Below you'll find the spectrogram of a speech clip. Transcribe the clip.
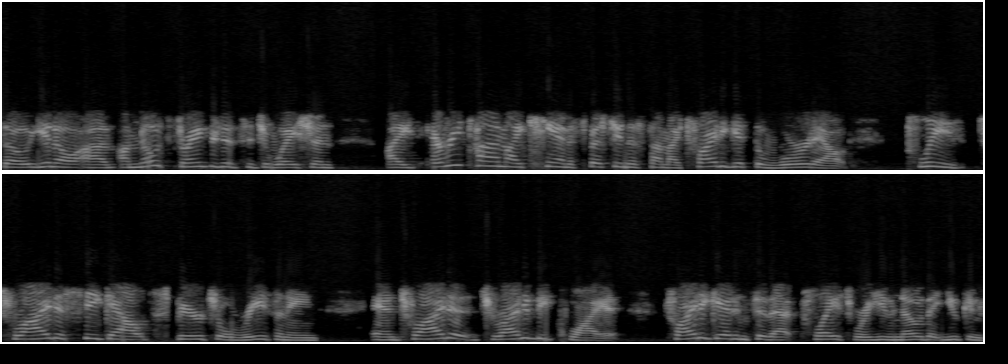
so, you know, I'm, I'm no stranger to the situation. I every time I can, especially this time, I try to get the word out. Please try to seek out spiritual reasoning and try to try to be quiet. Try to get into that place where you know that you can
